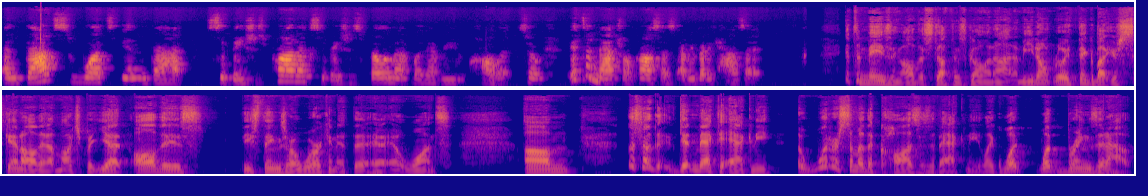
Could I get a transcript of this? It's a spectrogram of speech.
And that's what's in that sebaceous product, sebaceous filament, whatever you call it. So it's a natural process. Everybody has it. It's amazing all this stuff is going on. I mean, you don't really think about your skin all that much, but yet all these these things are working at the at once. Um, let's talk. Getting back to acne, what are some of the causes of acne? Like what what brings it out?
